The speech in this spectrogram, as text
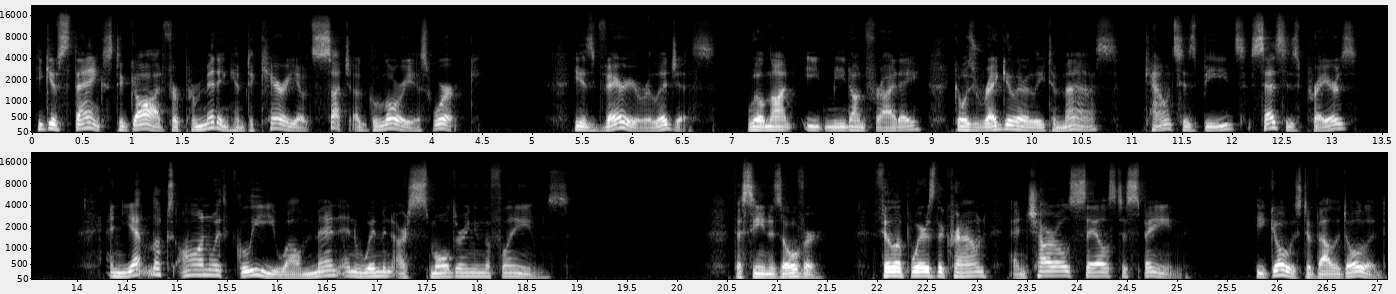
he gives thanks to God for permitting him to carry out such a glorious work. He is very religious, will not eat meat on Friday, goes regularly to Mass, counts his beads, says his prayers, and yet looks on with glee while men and women are smoldering in the flames. The scene is over. Philip wears the crown, and Charles sails to Spain. He goes to Valladolid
